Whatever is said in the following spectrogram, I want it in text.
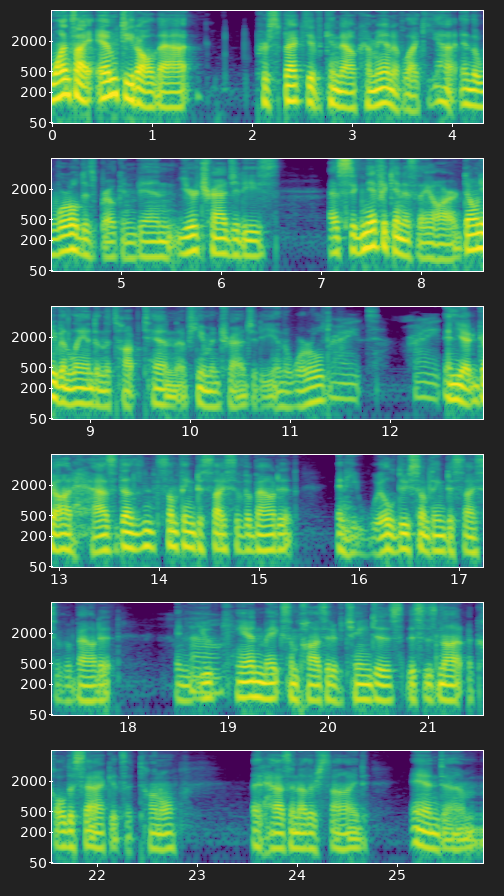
once I emptied all that, perspective can now come in of like, yeah, and the world is broken, Ben. Your tragedies, as significant as they are, don't even land in the top 10 of human tragedy in the world. Right. Right. And yet God has done something decisive about it, and He will do something decisive about it. And you can make some positive changes. This is not a cul de sac, it's a tunnel. It has another side. And um,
